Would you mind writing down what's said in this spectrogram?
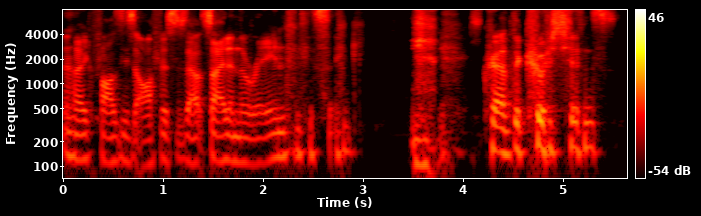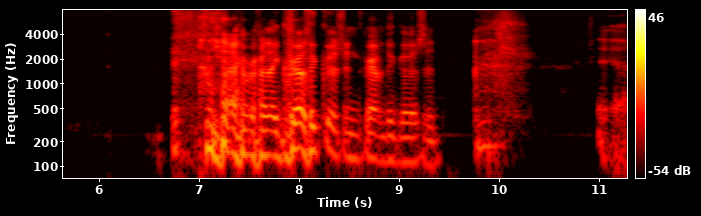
And like Fozzie's office is outside in the rain. He's like, grab the cushions. yeah, I remember like grab the cushions, grab the cushion. Yeah.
